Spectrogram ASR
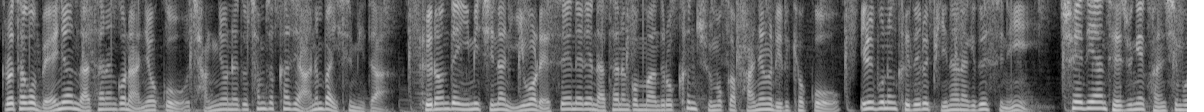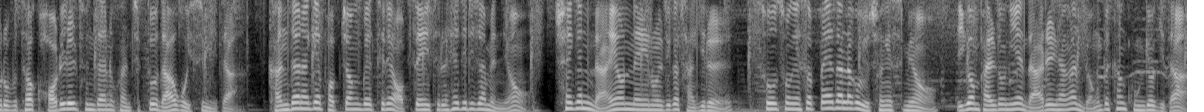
그렇다고 매년 나타난 건 아니었고 작년에도 참석하지 않은 바 있습니다. 그런데 이미 지난 2월 SNL에 나타난 것만으로 큰 주목과 반향을 일으켰고 일부는 그들을 비난하기도 했으니 최대한 대중의 관심으로부터 거리를 둔다는 관측도 나오고 있습니다. 간단하게 법정 배틀의 업데이트를 해드리자면요. 최근 라이언 레이놀즈가 자기를 소송에서 빼달라고 요청했으며 이건 발도니의 나를 향한 명백한 공격이다.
